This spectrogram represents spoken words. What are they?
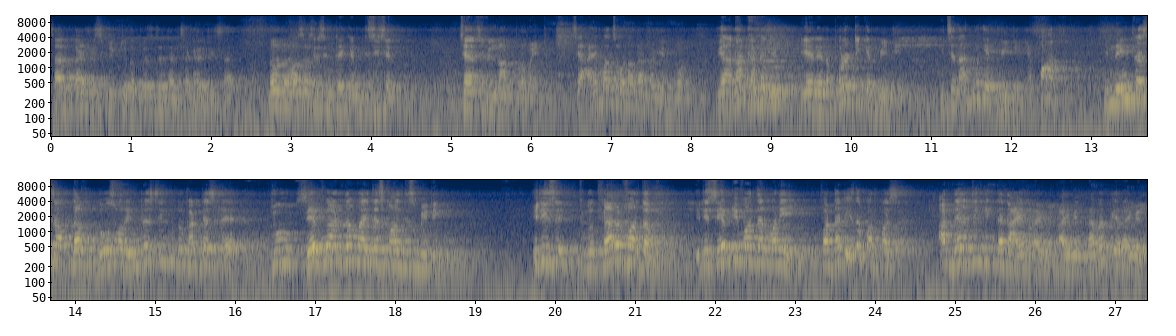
sir, kindly speak to the president and secretary, sir. No, no, association taken decision chairs will not provide. See, I am also one of the. No, we are not conducting here in a political meeting. It's an advocate meeting, a part. In the interest of them, those who are interested to contest, eh, to safeguard them, I just call this meeting. It is a favor for them. It is safety for their money. For that is the purpose. And they are thinking that I am rival. I will never be a rival.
